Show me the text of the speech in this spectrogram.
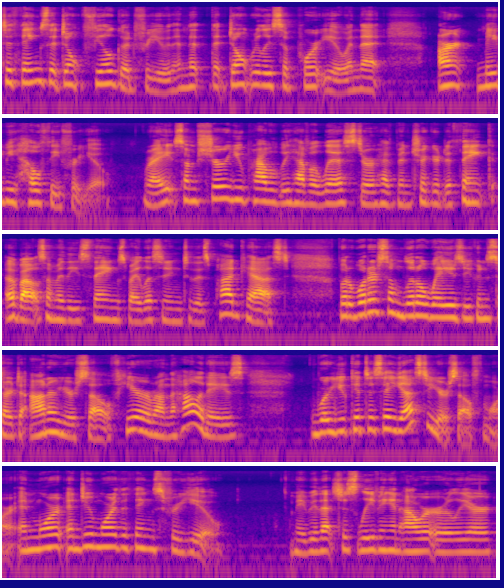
to things that don't feel good for you and that, that don't really support you and that aren't maybe healthy for you, right? So I'm sure you probably have a list or have been triggered to think about some of these things by listening to this podcast. But what are some little ways you can start to honor yourself here around the holidays where you get to say yes to yourself more and more and do more of the things for you? Maybe that's just leaving an hour earlier.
